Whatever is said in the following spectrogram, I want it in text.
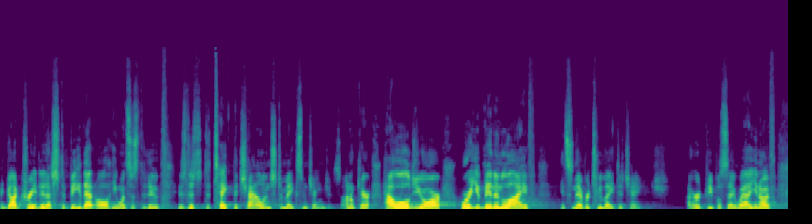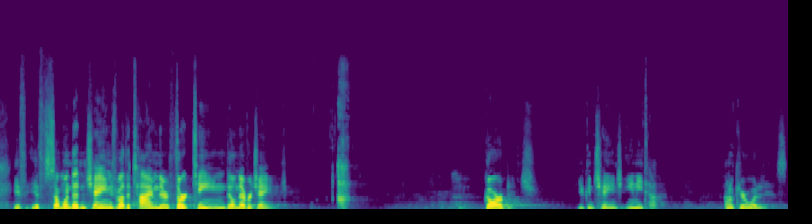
And God created us to be that. All He wants us to do is just to take the challenge to make some changes. I don't care how old you are, where you've been in life, it's never too late to change. I heard people say, well, you know, if, if, if someone doesn't change by the time they're 13, they'll never change. Garbage. You can change anytime. I don't care what it is.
